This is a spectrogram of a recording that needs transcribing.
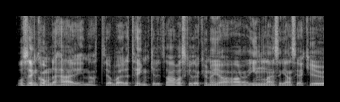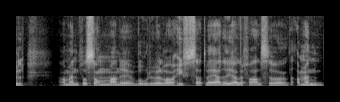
Och sen kom det här in att jag började tänka lite, ah, vad skulle jag kunna göra? Ah, inlines är ganska kul. Ja men på sommaren det borde väl vara hyfsat väder i alla fall. Så ja, men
